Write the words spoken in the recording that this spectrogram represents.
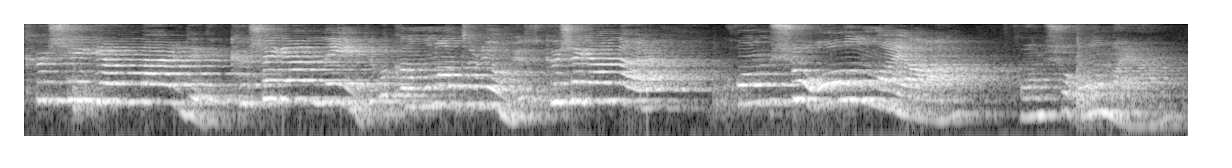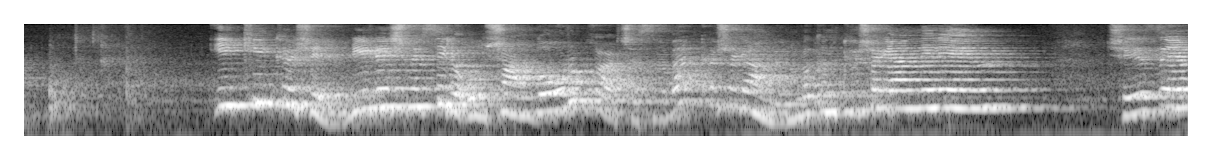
Köşegenler dedik. Köşegen neydi? Bakalım bunu hatırlıyor muyuz? Köşegenler komşu olmayan, komşu olmayan iki köşenin birleşmesiyle oluşan doğru parçasına ben köşegen diyorum. Bakın köşegenlerim çizdim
